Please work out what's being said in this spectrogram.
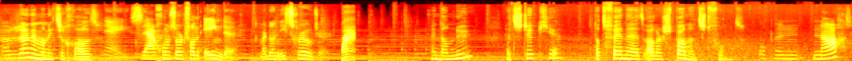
Nou, ze zijn helemaal niet zo groot. Nee, ze zijn gewoon een soort van eenden, maar dan iets groter. En dan nu het stukje dat Fenne het allerspannendst vond. Op een nacht,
